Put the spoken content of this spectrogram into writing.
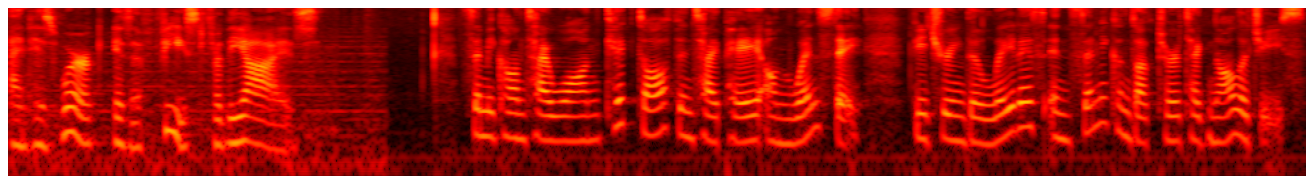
and his work is a feast for the eyes. Semicon Taiwan kicked off in Taipei on Wednesday, featuring the latest in semiconductor technologies.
